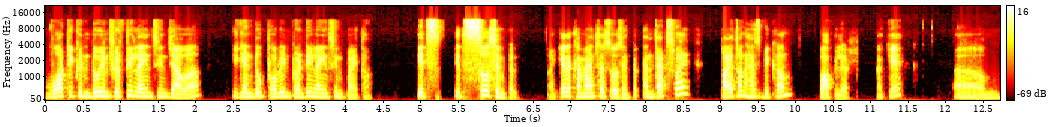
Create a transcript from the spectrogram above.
What you can do in 50 lines in Java, you can do probably in 20 lines in Python. It's it's so simple. Okay, the commands are so simple, and that's why Python has become popular. Okay. Um,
